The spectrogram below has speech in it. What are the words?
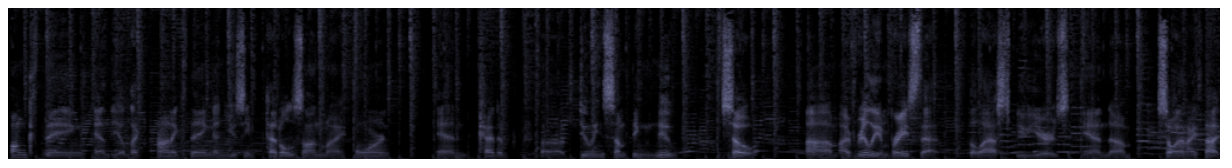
funk thing and the electronic thing and using pedals on my horn and kind of uh, doing something new. So um, I've really embraced that the last few years. And um, so, and I thought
